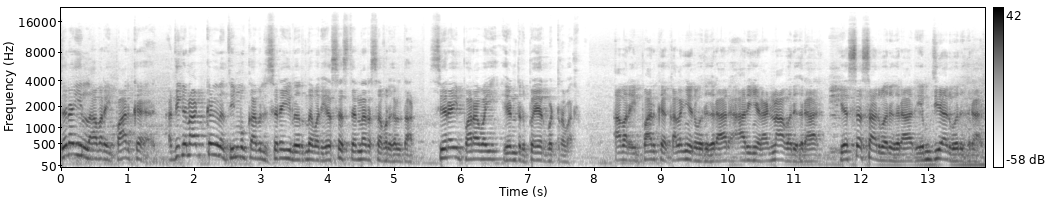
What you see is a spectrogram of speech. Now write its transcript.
சிறையில் அவரை பார்க்க அதிக நாட்கள் திமுகவில் சிறையில் இருந்தவர் எஸ் எஸ் தென்னரசு அவர்கள்தான். சிறை பறவை என்று பெயர் பெற்றவர். அவரை பார்க்க கலைஞர் வருகிறார் அறிஞர் அண்ணா வருகிறார் எஸ்எஸ்ஆர் வருகிறார் எம்ஜிஆர் வருகிறார்.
